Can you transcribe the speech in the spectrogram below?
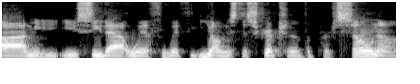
Um, you, you, see that with with Jung's description of the persona.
